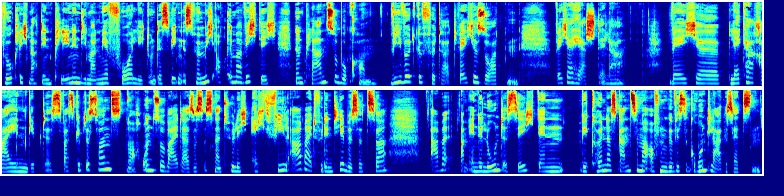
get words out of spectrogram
wirklich nach den Plänen, die man mir vorliegt. Und deswegen ist für mich auch immer wichtig, einen Plan zu bekommen. Wie wird gefüttert? Welche Sorten? Welcher Hersteller? Welche Leckereien gibt es, was gibt es sonst noch und so weiter. Also es ist natürlich echt viel Arbeit für den Tierbesitzer, aber am Ende lohnt es sich, denn wir können das Ganze mal auf eine gewisse Grundlage setzen.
